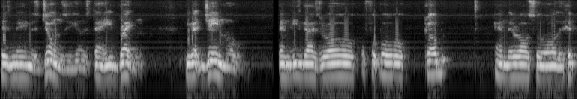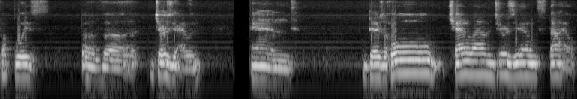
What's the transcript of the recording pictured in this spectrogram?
His name is Jonesy, you understand? He's Brighton. You got J-Mo, and these guys are all a football club, and they're also all the hip hop boys of uh, Jersey Island and there's a whole Channel Island, Jersey Island style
